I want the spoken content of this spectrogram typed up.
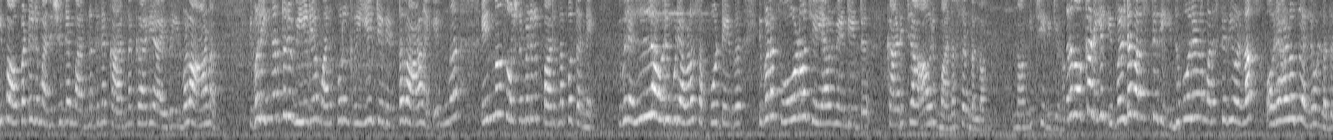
ഈ പാവപ്പെട്ട ഒരു മനുഷ്യന്റെ മരണത്തിന് കാരണക്കാരിയായത് ഇവളാണ്. ഇവൾ ഇങ്ങനത്തെ ഒരു വീഡിയോ മനഃപൂർവം ക്രിയേറ്റ് ചെയ്ത് ഇട്ടതാണ് എന്ന് എന്നും സോഷ്യൽ മീഡിയയിൽ പറഞ്ഞപ്പോൾ തന്നെ ഇവരെല്ലാവരും കൂടി അവളെ സപ്പോർട്ട് ചെയ്ത് ഇവളെ ഫോളോ ചെയ്യാൻ വേണ്ടിയിട്ട് കാണിച്ച ആ ഒരു മനസ്സുണ്ടല്ലോ. നമിച്ചിരിക്കണം. അങ്ങനെ നോക്കുകയാണെങ്കിൽ ഇവളുടെ മനസ്ഥിതി ഇതുപോലെയുള്ള മനസ്ഥിതിയുള്ള ഒരാളൊന്നും അല്ല ഉള്ളത്.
